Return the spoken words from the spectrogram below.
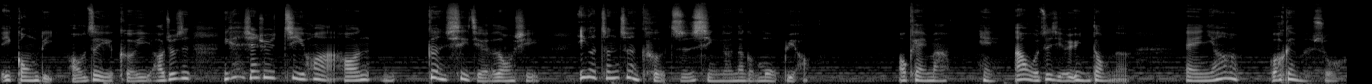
一公里，好，这也可以，好，就是你可以先去计划，好，更细节的东西，一个真正可执行的那个目标，OK 吗？嘿，然后我自己的运动呢，哎，你要，我要跟你们说。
